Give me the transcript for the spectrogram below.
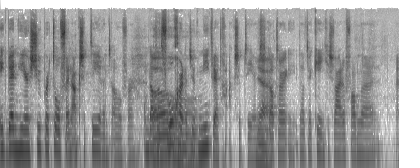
Ik ben hier super tof en accepterend over. Omdat dat Oh. vroeger natuurlijk niet werd geaccepteerd. Ja. Dat, er, dat er kindjes waren van... eh, eh,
